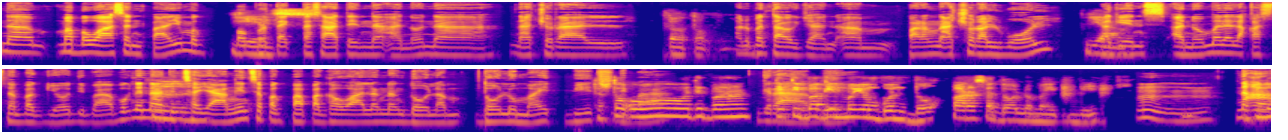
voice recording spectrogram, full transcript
na mabawasan pa yung magpoprotekta Yes. sa atin na ano na natural Totoo. ano bang tawag diyan um parang natural wall Yeah. against ano malalakas na bagyo, 'di ba? Huwag na natin Mm. sayangin sa pagpapagawa lang ng Dolam, Dolomite Beach, 'di ba? Totoo, di ba? Titibagin mo yung bundok para sa Dolomite Beach. Mm. Na ano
